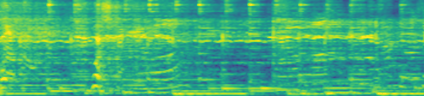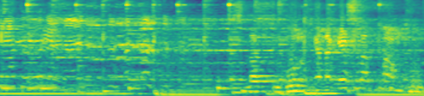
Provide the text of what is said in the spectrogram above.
Selat kubur, kata selat mampu.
